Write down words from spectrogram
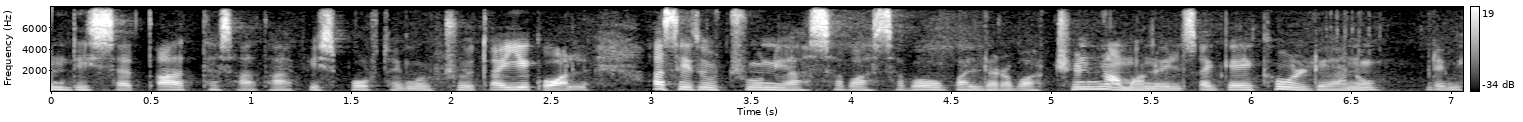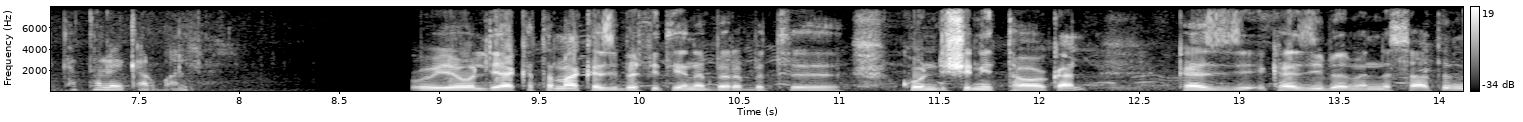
እንዲሰጣት ተሳታፊ ስፖርተኞቹ ጠይቀዋል። አስተያየቶቹን ያሰባሰበው ባልደረባችን አማኑኤል ጸጋይ ከወልዲያ ነው፣ እንደሚከተለው ይቀርባል። የወልዲያ ከተማ ከዚህ በፊት የነበረበት condition ይታወቃል። ከዚህ በመነሳትም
